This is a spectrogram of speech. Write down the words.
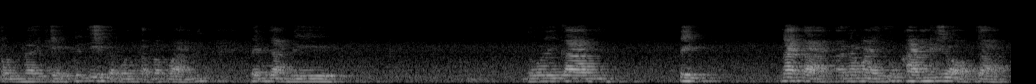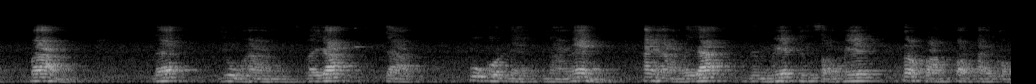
ชนในเขตพื้นที่ตำบลสับปะหวานเป็นอย่างดี โดยการปิด หน้ากากอนามัยทุกครั้งที่ออกจากบ้าน และอยู่ห่างระยะจากผู้คนเนี่ยหนาแน่น ให้ห่างระยะ 1 เมตรถึง 2 เมตร เพื่อความปลอดภัยของ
